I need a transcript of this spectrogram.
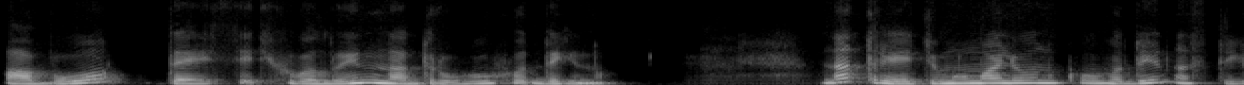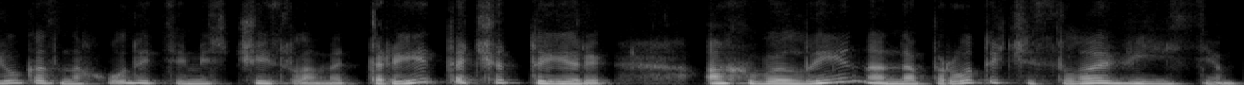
або 10 хвилин на другу годину. На третьому малюнку годинна стрілка знаходиться між числами 3 та 4, а хвилина напроти числа 8.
